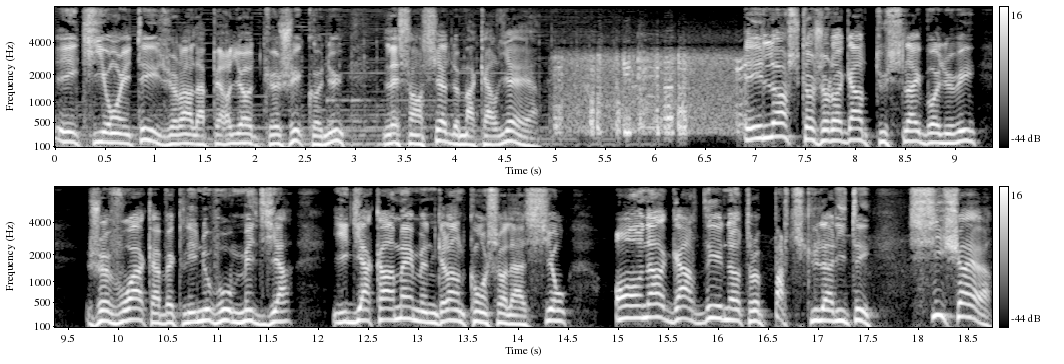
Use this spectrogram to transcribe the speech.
et qui ont été, durant la période que j'ai connue, l'essentiel de ma carrière. Et lorsque je regarde tout cela évoluer, je vois qu'avec les nouveaux médias, il y a quand même une grande consolation. On a gardé notre particularité, si chère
